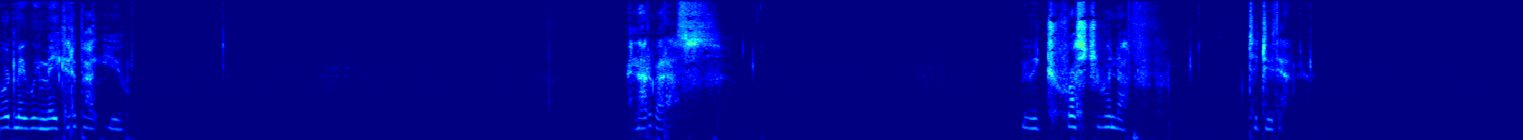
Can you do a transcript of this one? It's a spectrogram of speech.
Lord, may we make it about you. And not about us. May we trust you enough to do that.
